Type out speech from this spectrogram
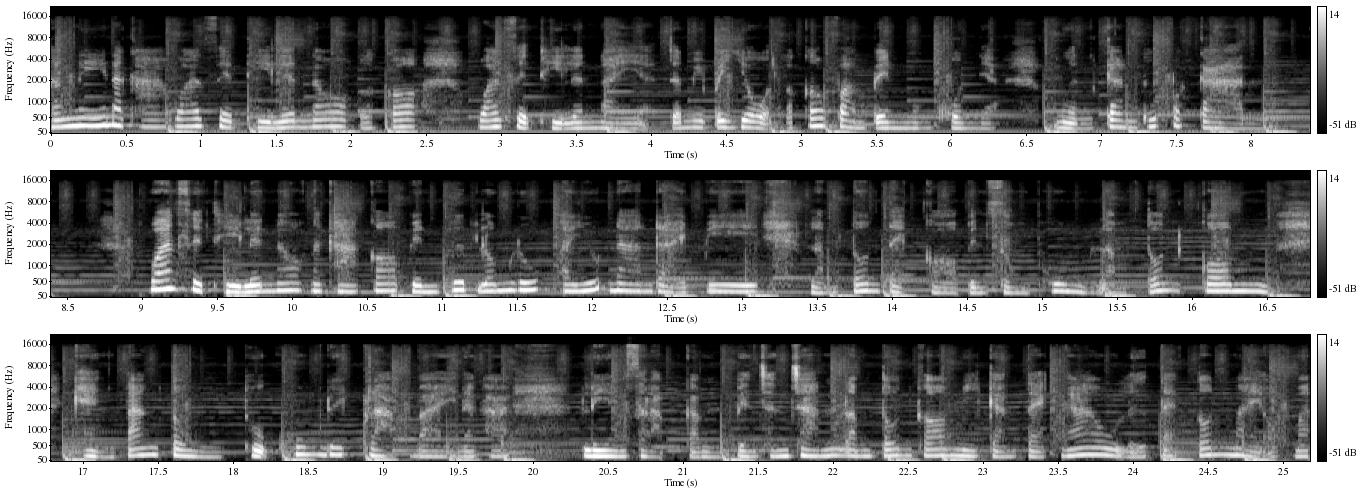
ทั้งนี้นะคะว่านเศรษฐีเรือนนอก แล้วก็ว่านเศรษฐีเรือนในอะจะมีประโยชน์แล้วก็ความเป็นมงคลเนี่ยเหมือนกันทุกประการ ว่านเศรษฐีเล่นนอกนะคะ ก็เป็นพืชล้มลุกอายุนานหลายปีลำต้นแตกกอเป็นทรงพุ่มลำต้นกลม แข็งตั้งตรงถูกหุ้มด้วยกราบใบนะคะ เรียงสลับกันเป็นชั้นๆลำต้นก็มีการแตกเง่าหรือแตกต้นใหม่ออกมา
